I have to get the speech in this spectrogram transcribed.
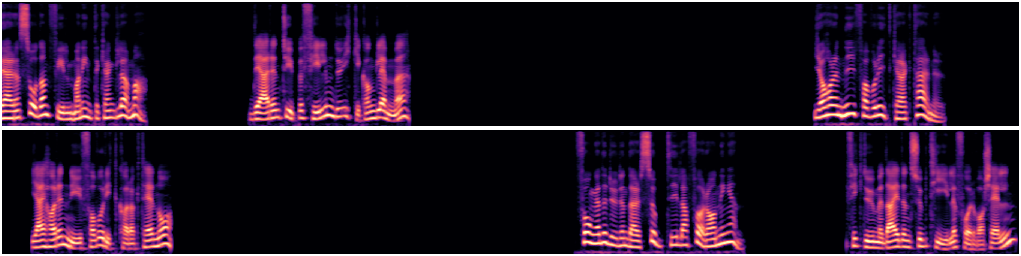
Det er en sådan film man ikke kan glemme. Det er en type film du ikke kan glemme. Jeg har en ny favorittkarakter nå. Jeg har en ny favorittkarakter nå. Fångade du den der subtila foraningen? Fikk du med deg den subtile forvarselen?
